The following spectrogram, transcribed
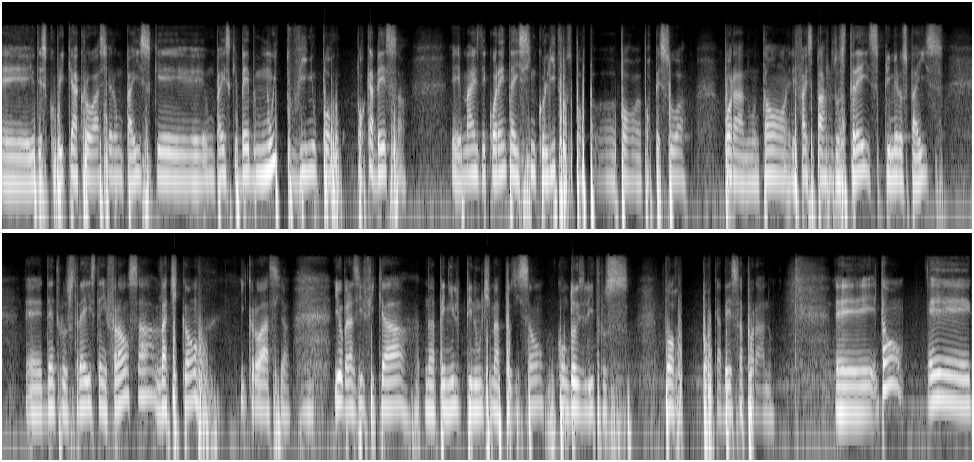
e eu descobri que a Croácia era um país que um país que bebe muito vinho por, por cabeça, e mais de 45 litros por, por, por pessoa por ano. Então ele faz parte dos três primeiros países é, dentro dos três tem França, Vaticão e Croácia. E o Brasil fica na penúltima posição, com 2 litros por, por cabeça por ano. É, então, é,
